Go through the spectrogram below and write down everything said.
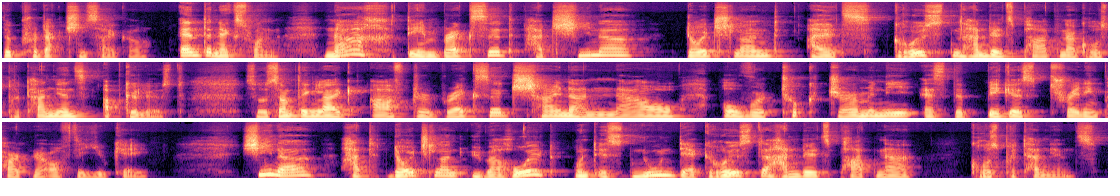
the production cycle. And the next one. Nach dem Brexit hat China Deutschland als größten Handelspartner Großbritanniens abgelöst. So something like after Brexit, China now overtook Germany as the biggest trading partner of the UK. China hat Deutschland überholt und ist nun der größte Handelspartner Großbritanniens.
